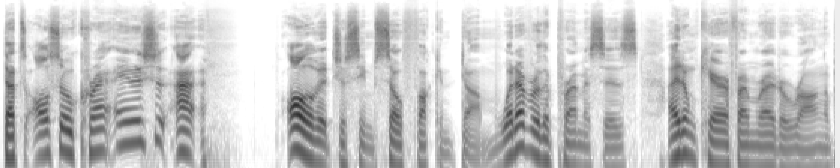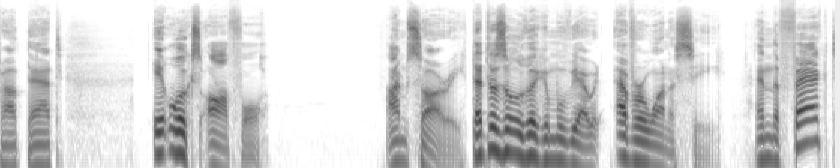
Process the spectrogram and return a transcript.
That's also crap, and it's just, I, all of it just seems so fucking dumb. Whatever the premise is, I don't care if I'm right or wrong about that. It looks awful. I'm sorry. That doesn't look like a movie I would ever want to see. And the fact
